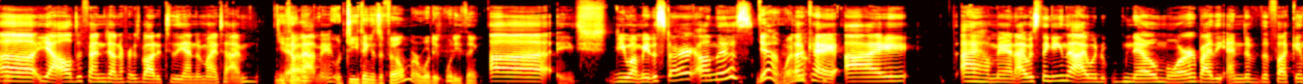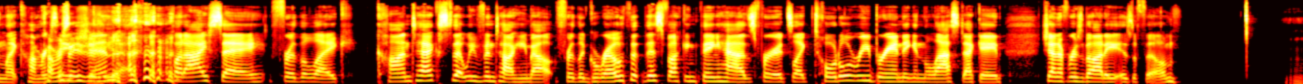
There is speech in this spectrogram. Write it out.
Uh, yeah, I'll defend Jennifer's body to the end of my time. you Come think, at me. Do you think it's a film, or what? Do, what do you think? Uh, you want me to start on this? yeah, why not? Okay, I. Oh man, I was thinking that I would know more by the end of the fucking like conversation. Conversation, but I say for the like context that we've been talking about, for the growth that this fucking thing has, for its like total rebranding in the last decade, Jennifer's Body is a film. Hmm.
